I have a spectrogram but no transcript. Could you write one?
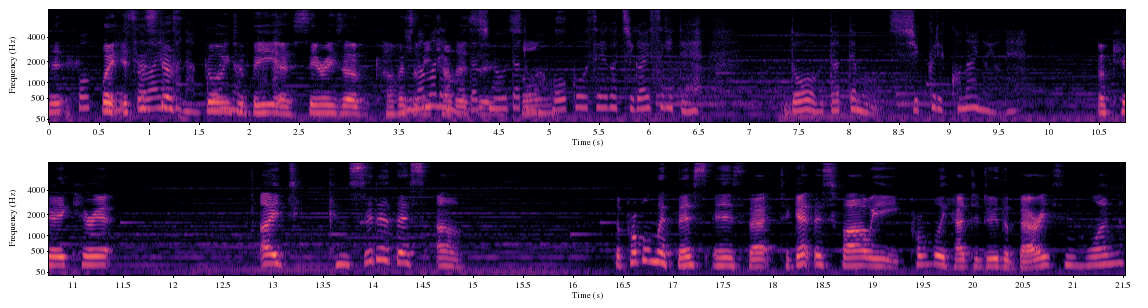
Eh, Wait, で is this 爽や just かな恋 going の to 歌 be a series of covers 今 of ま each での other's 私の uh, 歌とは songs? 方向性が違いすぎてどう歌ってもしっくりこないのよね Okay, Kiria. I'd consider this uh The problem with this is that to get this far we probably had to do the Barry one.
